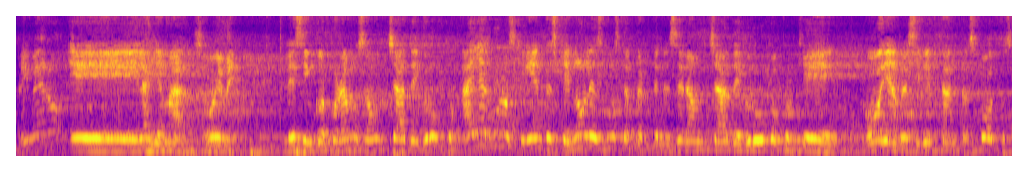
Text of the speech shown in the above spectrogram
Primero, eh, las llamadas, obviamente. Les incorporamos a un chat de grupo. Hay algunos clientes que no les gusta pertenecer a un chat de grupo porque odian recibir tantas fotos.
